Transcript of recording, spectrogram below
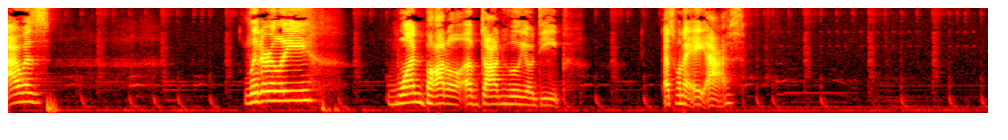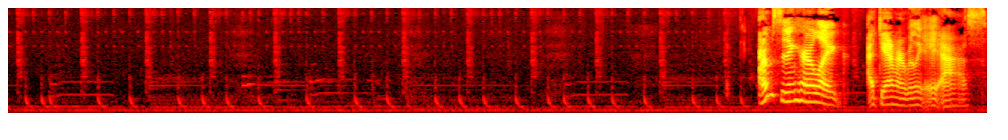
I was literally one bottle of Don Julio deep. That's when I ate ass. I'm sitting here like, ah, damn, I really ate ass.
